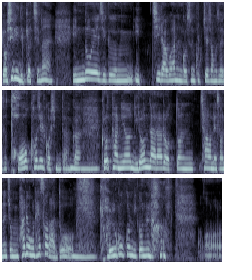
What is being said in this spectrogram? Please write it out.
여실히 느꼈지만 인도의 지금 입지라고 하는 것은 국제 정세에서 더 커질 것입니다. 그러니까 음. 그렇다면 이런 나라를 어떤 차원에서는 좀 활용을 해서라도 음. 결국은 이거는 어,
